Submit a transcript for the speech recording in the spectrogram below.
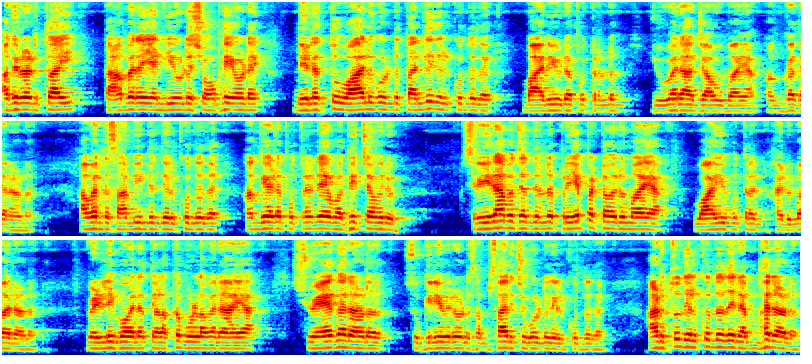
അതിനടുത്തായി താമരയല്ലിയുടെ ശോഭയോടെ നിലത്തു വാലുകൊണ്ട് തല്ലി നിൽക്കുന്നത് ബാലിയുടെ പുത്രനും യുവരാജാവുമായ അങ്കദനാണ് അവന്റെ സമീപം നിൽക്കുന്നത് അങ്ങയുടെ പുത്രനെ വധിച്ചവനും ശ്രീരാമചന്ദ്രന് പ്രിയപ്പെട്ടവനുമായ വായുപുത്രൻ ഹനുമാനാണ്. വെള്ളി പോലെ തിളക്കമുള്ളവനായ ശ്വേതനാണ് സുഗ്രീവനോട് സംസാരിച്ചു കൊണ്ട് നിൽക്കുന്നത്. അടുത്തു നിൽക്കുന്നത് രംഭനാണ്.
